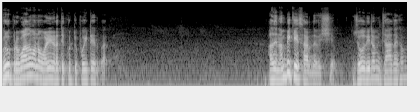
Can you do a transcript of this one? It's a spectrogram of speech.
குரு பிரமாதமாக நம்ம வழி நடத்தி கூட்டி போயிட்டே இருப்பார். அது நம்பிக்கை சார்ந்த விஷயம். ஜோதிடம் ஜாதகம்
